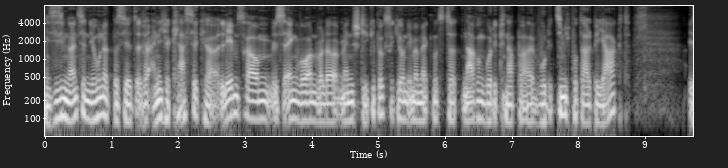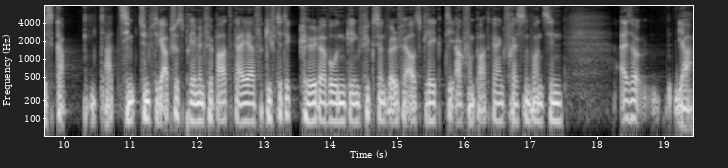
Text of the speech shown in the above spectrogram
Es ist im 19. Jahrhundert passiert, also eigentlich ein Klassiker. Lebensraum ist eng geworden, weil der Mensch die Gebirgsregion immer mehr genutzt hat. Nahrung wurde knapper, wurde ziemlich brutal bejagt. Es gab zünftige Abschussprämien für Bartgeier, vergiftete Köder wurden gegen Füchse und Wölfe ausgelegt, die auch von Bartgeiern gefressen worden sind. Also ja,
